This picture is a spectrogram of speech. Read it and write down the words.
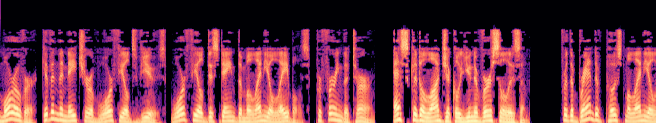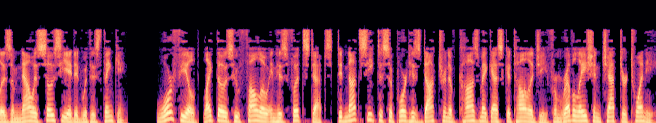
Moreover, given the nature of Warfield's views, Warfield disdained the millennial labels, preferring the term, "'eschatological universalism' for the brand of postmillennialism now associated with his thinking. Warfield, like those who follow in his footsteps, did not seek to support his doctrine of cosmic eschatology from Revelation chapter 20,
